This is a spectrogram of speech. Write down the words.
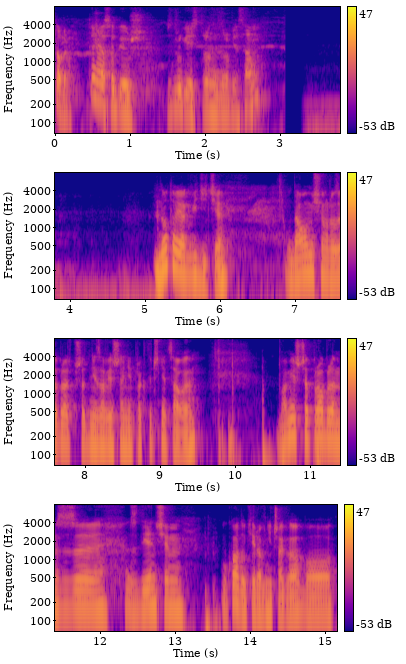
Dobra, to ja sobie już z drugiej strony zrobię sam. No to jak widzicie, udało mi się rozebrać przednie zawieszenie praktycznie całe. Mam jeszcze problem z zdjęciem układu kierowniczego, bo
